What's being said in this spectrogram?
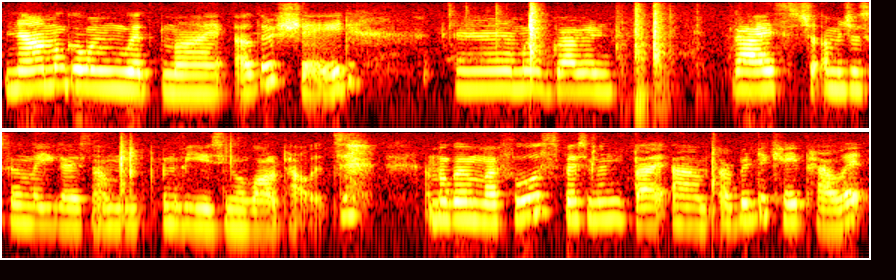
Now I'm going with my other shade. And I'm going to grab in... Guys, I'm just going to let you guys know I'm going to be using a lot of palettes. I'm going to go with my Full Spectrum by um, Urban Decay palette.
